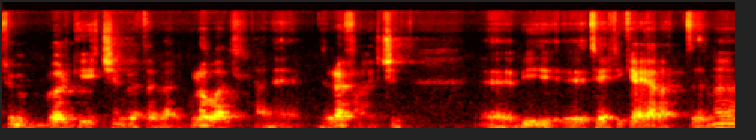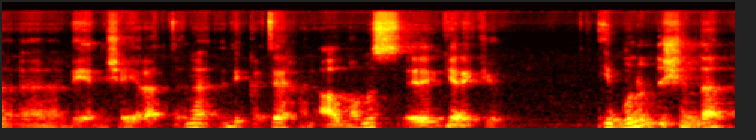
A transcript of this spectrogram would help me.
tüm bölge için ve tabii hani global hani refah için e, bir e, tehlike yarattığını, e, bir endişe yarattığını dikkate hani almamız e, gerekiyor. E, bunun dışında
